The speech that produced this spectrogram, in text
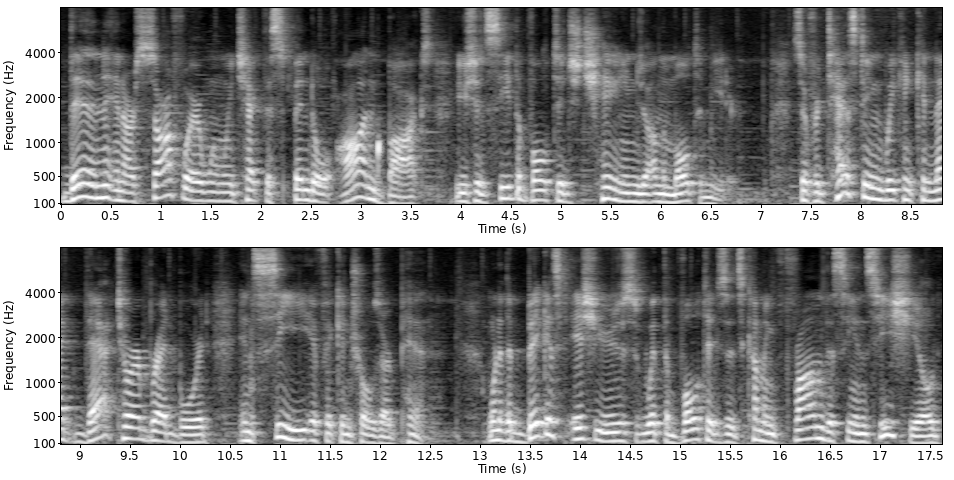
Then in our software, when we check the spindle on box, you should see the voltage change on the multimeter. So for testing, we can connect that to our breadboard and see if it controls our pin. One of the biggest issues with the voltage that's coming from the CNC shield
